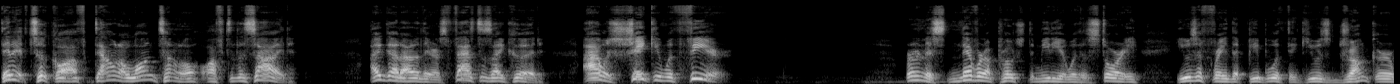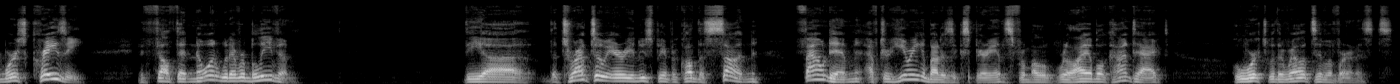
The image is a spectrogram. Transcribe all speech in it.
Then it took off down a long tunnel off to the side. I got out of there as fast as I could. I was shaking with fear. Ernest never approached the media with his story. He was afraid that people would think he was drunk or worse, crazy, and felt that no one would ever believe him. The uh, the Toronto area newspaper called The Sun found him after hearing about his experience from a reliable contact who worked with a relative of Ernest's,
